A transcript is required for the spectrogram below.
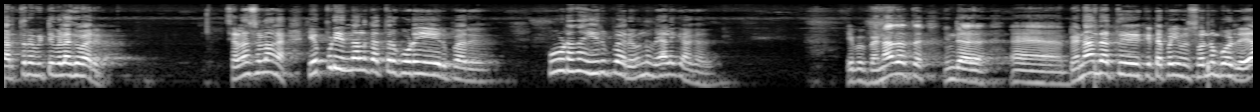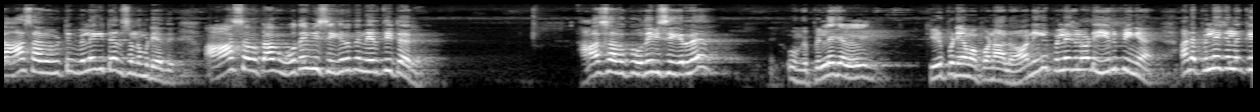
கர்த்தரை விட்டு விலகுவார். சிலர் சொல்லுவாங்க எப்படி இருந்தாலும் கர்த்தர் கூடயே இருப்பார். கூட தான் இருப்பார் ஒன்றும் வேலைக்கு ஆகாது. இப்போ பெனாதத்து இந்த பெனாதத்து கிட்ட போய் இவன் சொல்லும்போது ஆசாவை விட்டு விலகிட்டான்னு சொல்ல முடியாது. ஆசாவுக்காக உதவி செய்கிறத நிறுத்திட்டாரு. ஆசாவுக்கு உதவி செய்கிறத உங்கள் பிள்ளைகள் கீழ்ப்படியாமல் போனாலும் நீங்கள் பிள்ளைகளோட இருப்பீங்க. ஆனால் பிள்ளைகளுக்கு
